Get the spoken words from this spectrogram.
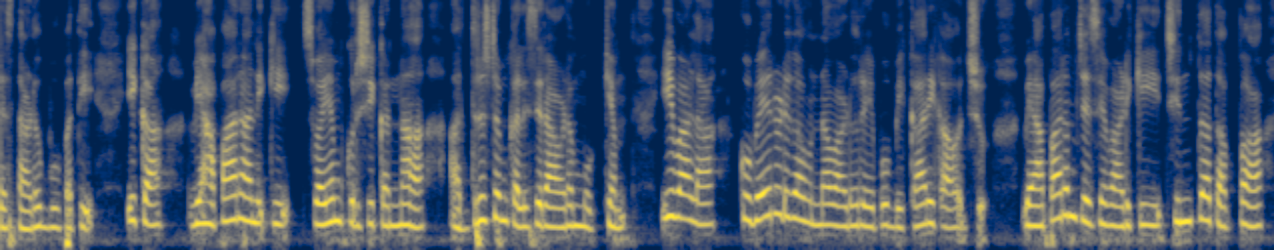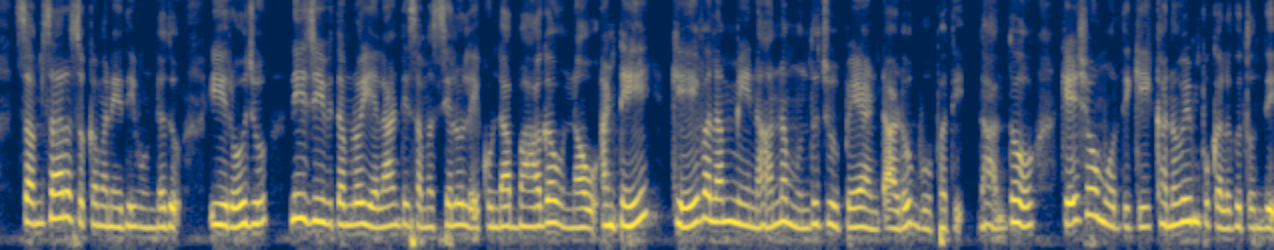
చేస్తాడు భూపతి. ఇక వ్యాపారానికి స్వయం కృషి కన్నా అదృష్టం కలిసి రావడం ముఖ్యం. ఇవాళ కుబేరుడిగా ఉన్నవాడు రేపు బికారి కావచ్చు. వ్యాపారం చేసేవాడికి చింత తప్ప సంసార సుఖం అనేది ఉండదు. ఈరోజు నీ జీవితంలో ఎలాంటి సమస్యలు లేకుండా బాగా ఉన్నావు. అంటే కేవలం మీ నాన్న ముందు చూపే అంటాడు భూపతి. దాంతో కేశవమూర్తికి కనువింపు కలుగుతుంది.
